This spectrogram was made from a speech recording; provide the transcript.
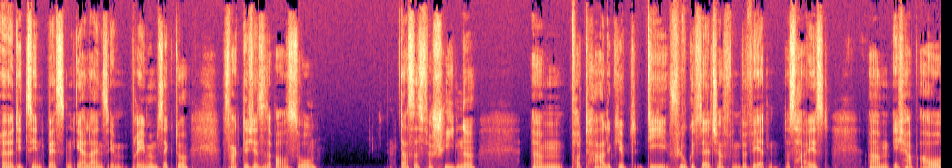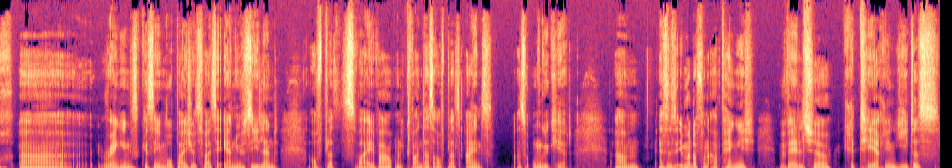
äh, die zehn besten Airlines im Premium-Sektor. Faktisch ist es aber auch so, dass es verschiedene ähm, Portale gibt, die Fluggesellschaften bewerten. Das heißt, ähm, ich habe auch äh, Rankings gesehen, wo beispielsweise Air New Zealand auf Platz zwei war und Qantas auf Platz eins, also umgekehrt. Ähm, es ist immer davon abhängig, welche Kriterien jedes,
